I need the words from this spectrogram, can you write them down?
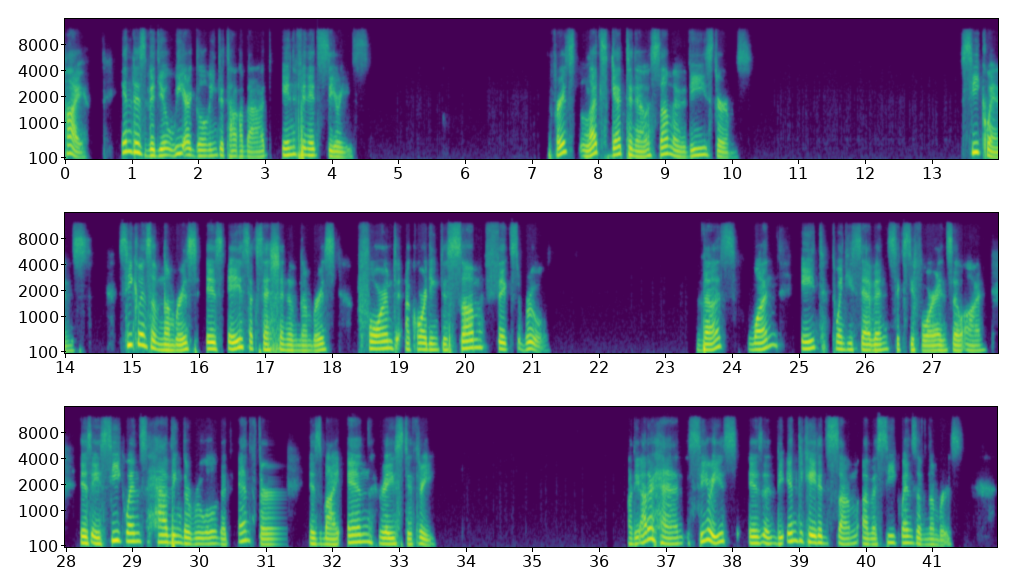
Hi, in this video, we are going to talk about infinite series. First, let's get to know some of these terms. Sequence. Sequence of numbers is a succession of numbers formed according to some fixed rule. Thus, 1, 8, 27, 64, and so on is a sequence having the rule that nth term is by n raised to 3. On the other hand, series is the indicated sum of a sequence of numbers.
